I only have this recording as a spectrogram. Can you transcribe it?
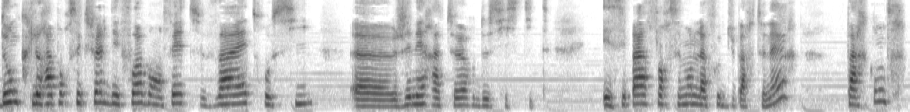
Donc, le rapport sexuel, des fois, ben, en fait, va être aussi euh, générateur de cystite. Et c'est pas forcément de la faute du partenaire. Par contre,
